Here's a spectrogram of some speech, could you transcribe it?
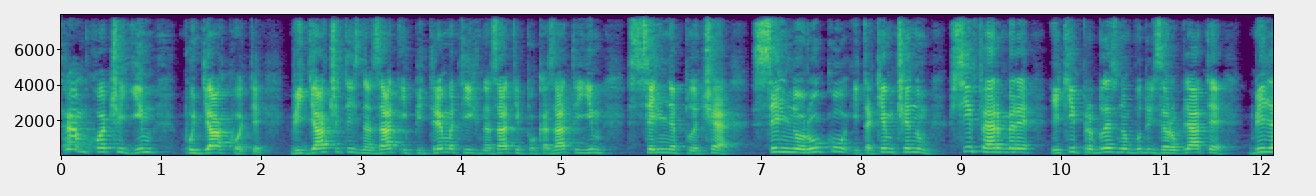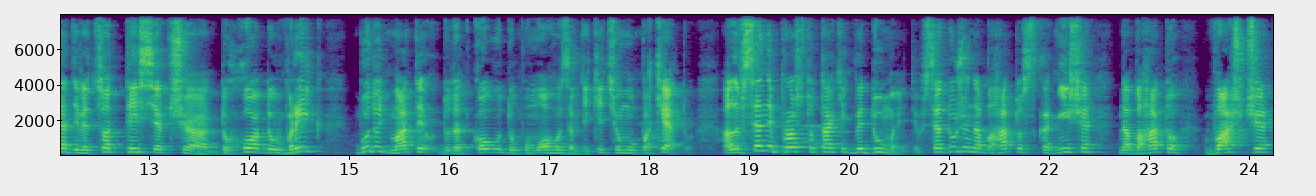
Трамп хоче їм подякувати, віддячитись назад і підтримати їх назад, і показати їм сильне плече, сильну руку. І таким чином всі фермери, які приблизно будуть заробляти біля 900 тисяч е, доходу в рік, будуть мати додаткову допомогу завдяки цьому пакету. Але все не просто так, як ви думаєте. Все дуже набагато складніше, набагато важче.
